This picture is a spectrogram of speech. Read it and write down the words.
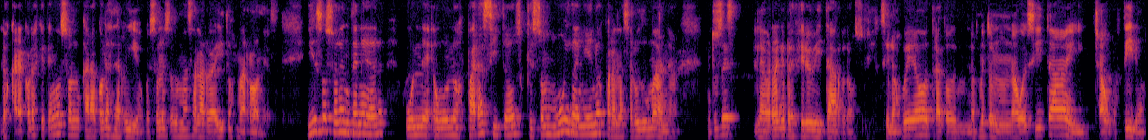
los caracoles que tengo son caracoles de río, que son esos más alargaditos marrones y esos suelen tener unos parásitos que son muy dañinos para la salud humana. Entonces, la verdad que prefiero evitarlos. Si los veo, trato de, los meto en una bolsita y chau, los tiro.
